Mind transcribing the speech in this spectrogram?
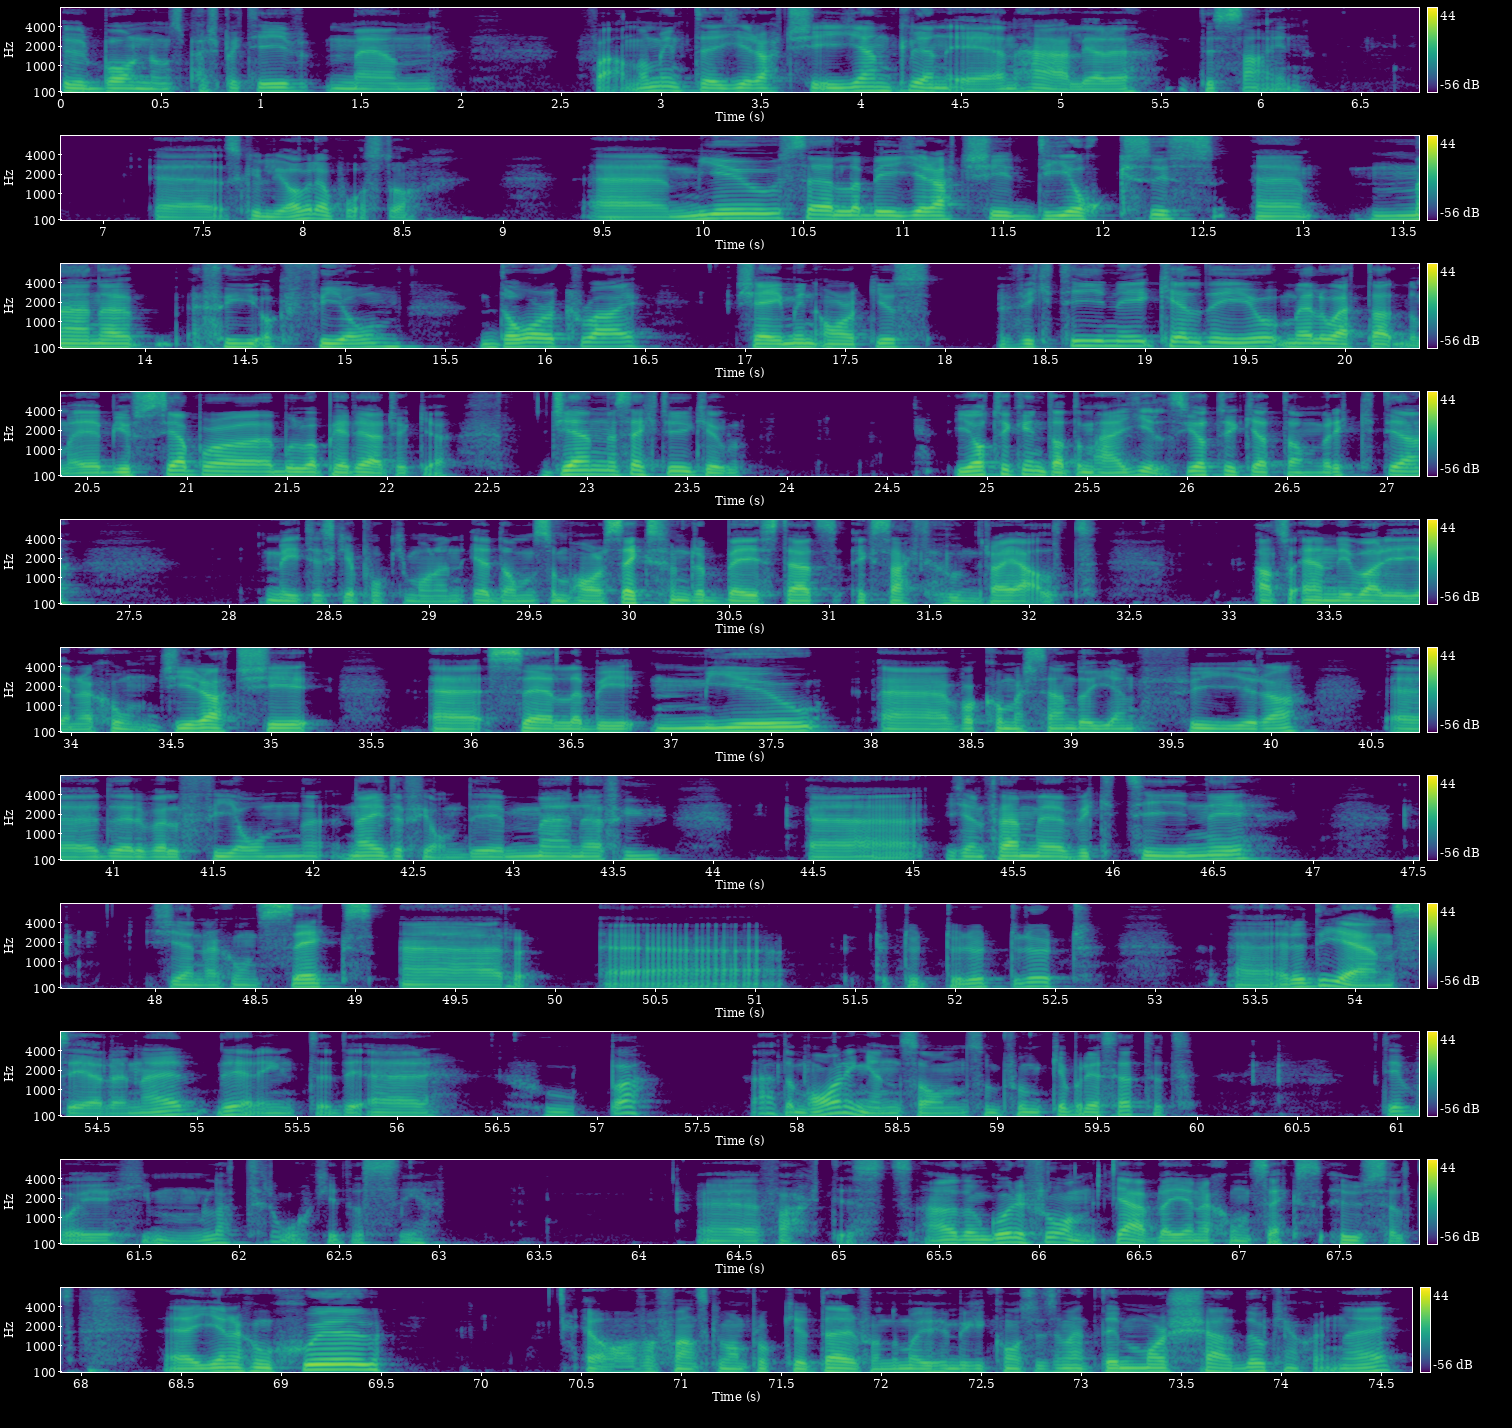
ur barndomsperspektiv, men fan om inte Jirachi egentligen är en härligare design. Eh, skulle jag vilja påstå. Eh, Mew, Celebi, Jirachi, Deoxys, eh, Manaphy och Fion, Darkrai Shamin, Arceus, Victini, Keldeo, Meloetta. De är bjussiga på Bulbapedia tycker jag. Genesect är ju kul. Jag tycker inte att de här gills. Jag tycker att de riktiga mytiska Pokémonen är de som har 600 base stats, exakt 100 i allt. Alltså en i varje generation. Jirachi, eh, Celebi, Mew. Eh, vad kommer sen då? Gen 4. Eh, då är det väl Fion. Nej, det är Fion. Det är Manaphy. Eh, gen 5 är Victini. Generation 6 är... Eh, eh, är det DNC eller? Nej, det är det inte. Det är Hoopa. Nej, de har ingen sån som funkar på det sättet. Det var ju himla tråkigt att se. Eh, faktiskt. Ja, de går ifrån jävla generation 6, uselt. Eh, generation 7. Ja, vad fan ska man plocka ut därifrån? De har ju hur mycket konstigt som helst. Det är Marshadow kanske? Nej.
